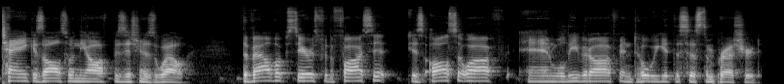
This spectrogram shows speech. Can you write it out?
tank is also in the off position as well. The valve upstairs for the faucet is also off and we'll leave it off until we get the system pressured.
